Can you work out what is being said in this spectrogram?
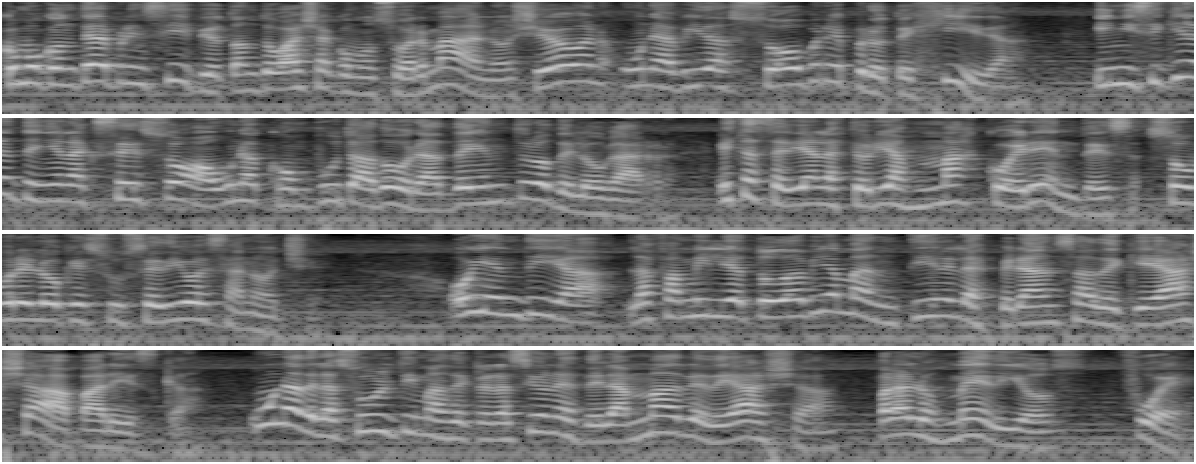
Como conté al principio, tanto Aya como su hermano llevaban una vida sobreprotegida. y ni siquiera tenían acceso a una computadora dentro del hogar. Estas serían las teorías más coherentes sobre lo que sucedió esa noche. Hoy en día, la familia todavía mantiene la esperanza de que Aya aparezca. Una de las últimas declaraciones de la madre de Aya para los medios fue,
